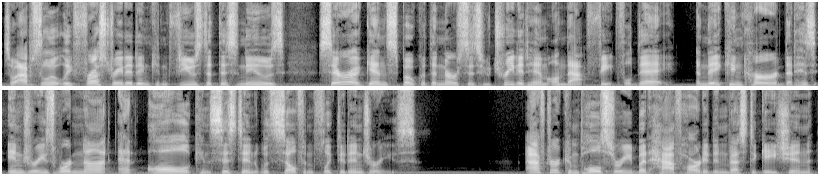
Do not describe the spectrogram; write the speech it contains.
So, absolutely frustrated and confused at this news, Sarah again spoke with the nurses who treated him on that fateful day, and they concurred that his injuries were not at all consistent with self inflicted injuries. After a compulsory but half hearted investigation,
